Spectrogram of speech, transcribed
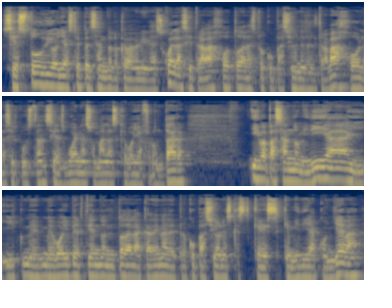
Si estudio, ya estoy pensando en lo que va a venir a la escuela. Si trabajo, todas las preocupaciones del trabajo, las circunstancias buenas o malas que voy a afrontar. Iba pasando mi día y, me, voy vertiendo en toda la cadena de preocupaciones que, es, que mi día conlleva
